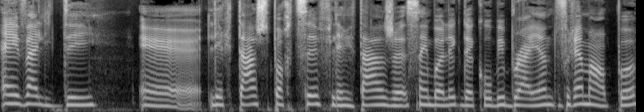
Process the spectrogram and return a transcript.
invalider euh, l'héritage sportif, l'héritage symbolique de Kobe Bryant. Vraiment pas.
